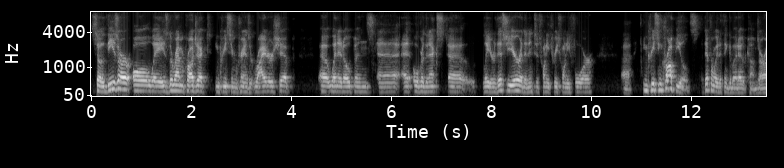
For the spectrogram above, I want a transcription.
So these are all ways the REM project increasing transit ridership uh, when it opens uh, over the next uh, later this year and then into 23 24 uh, increasing crop yields a different way to think about outcomes. Our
